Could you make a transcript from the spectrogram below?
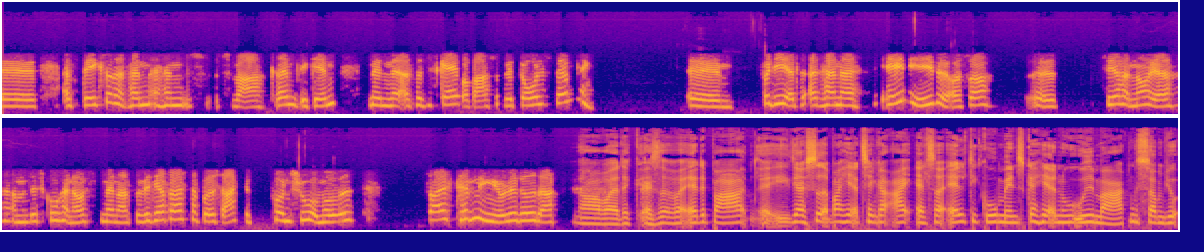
øh, altså det er ikke sådan, at han, han svarer grimt igen, men øh, altså det skaber bare så lidt dårlig stemning. Øh, fordi at, at han er enig i det, og så øh, siger han, nå ja, jamen det skulle han også. Men altså, hvis jeg først har fået sagt det på en sur måde, så er stemningen jo lidt ude der. Nå, hvor er det, altså, hvor er det bare... Øh, jeg sidder bare her og tænker, ej, altså alle de gode mennesker her nu ude i marken, som jo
